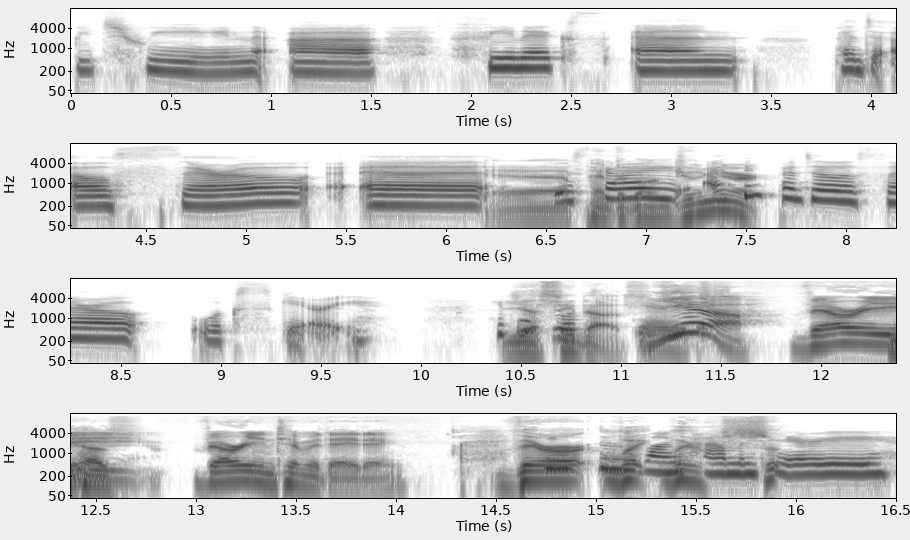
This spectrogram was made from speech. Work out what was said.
between uh, Phoenix and Penta El Zero. Uh, Yeah, this Pentagon guy, Junior. I think Penta El Zero looks scary. just Yes, he does. scary. Yeah, very has- very intimidating. there are like on there's so, commentary.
